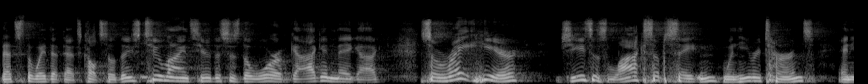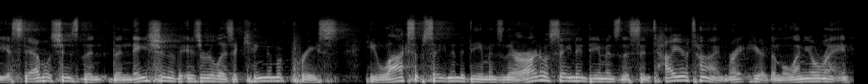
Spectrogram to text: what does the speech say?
That's the way that that's called. So these two lines here, this is the war of Gog and Magog. So right here, Jesus locks up Satan when he returns and he establishes the, the nation of Israel as a kingdom of priests. He locks up Satan and the demons, and there are no Satan and demons this entire time, right here, the millennial reign.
